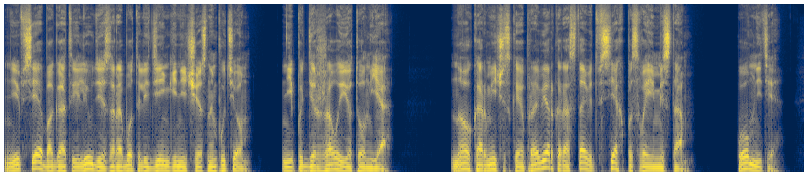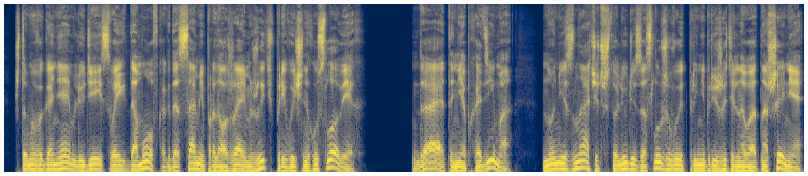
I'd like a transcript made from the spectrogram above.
Не все богатые люди заработали деньги нечестным путем. Не поддержал ее тон я. Но кармическая проверка расставит всех по своим местам. Помните, что мы выгоняем людей из своих домов, когда сами продолжаем жить в привычных условиях. Да, это необходимо, но не значит, что люди заслуживают пренебрежительного отношения,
